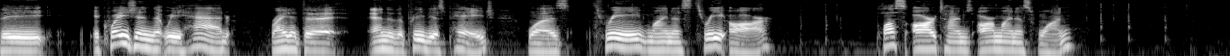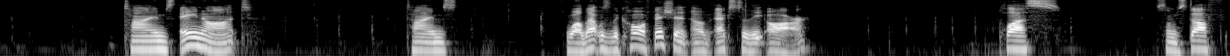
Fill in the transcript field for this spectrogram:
the equation that we had right at the end of the previous page was 3 minus 3r plus r times r minus 1 times a naught times well, that was the coefficient of x to the r plus some stuff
